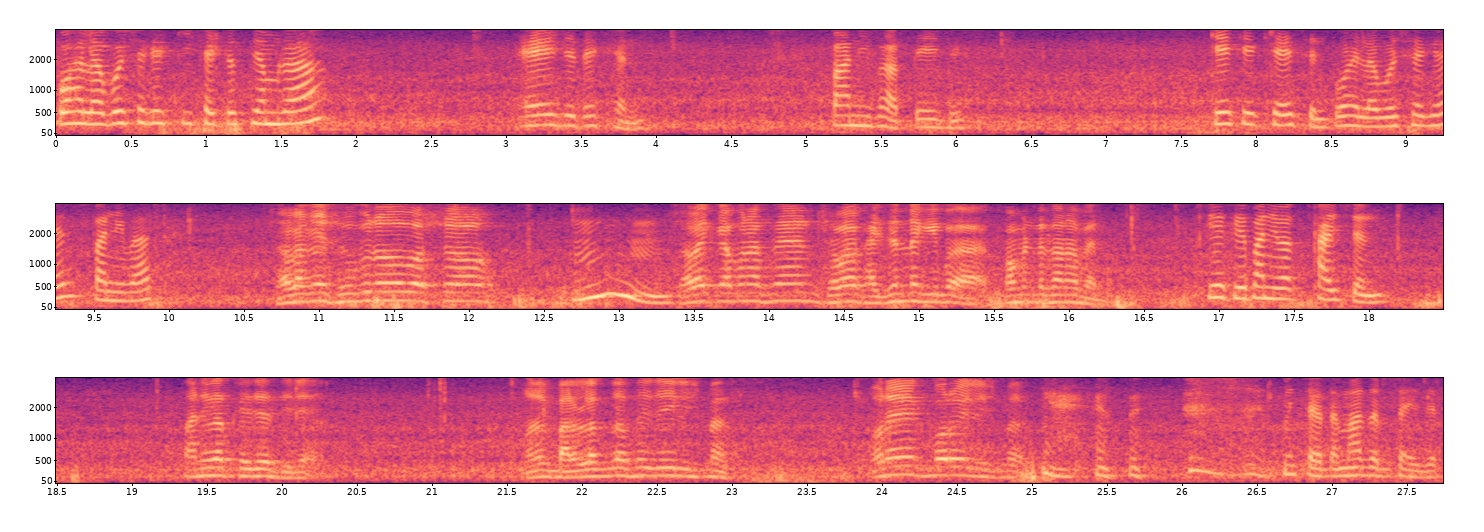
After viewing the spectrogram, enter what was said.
পহেলা বৈশাখে কি খাইতেছি আমরা? এই যে দেখেন পানি ভাত এই যে। কে কে খেয়েছেন পহেলা বৈশাখের পানি ভাত? সবাইকে শুভ নববর্ষ। হুম। সবাই কেমন আছেন? সবাই খাইছেন নাকি? কমেন্টে জানাবেন। কে কে পানি ভাত খাইছেন? পানি ভাত খেয়ে যাচ্ছি রে। অনেক ভালো লাগতেছে যে ইলিশ মাছ। অনেক বড় ইলিশ মাছ। মিথ্যা কথা মাজার সাইজের।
